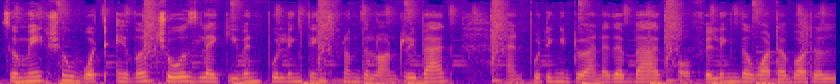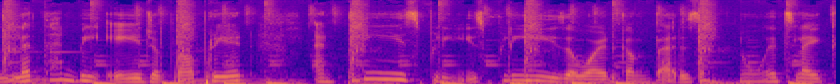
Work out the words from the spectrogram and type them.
So make sure whatever chores, like even pulling things from the laundry bag and putting into another bag or filling the water bottle, let that be age appropriate and please please please avoid comparison. No it's like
